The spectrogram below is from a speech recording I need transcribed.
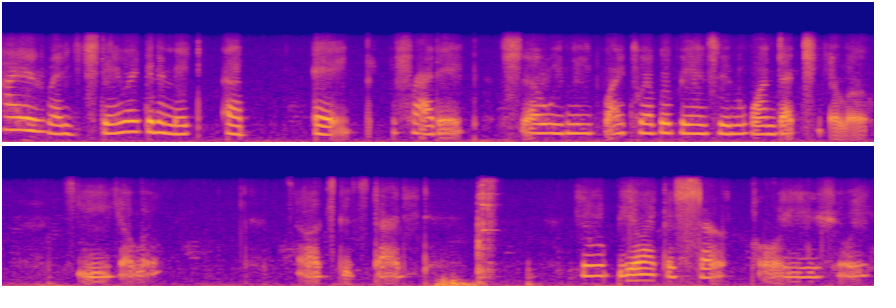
Hi everybody, today we're going to make a egg, a fried egg. So we need white rubber bands and one that's yellow. See, yellow. So let's get started. It will be like a circle usually.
